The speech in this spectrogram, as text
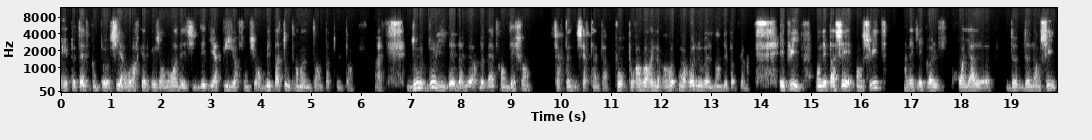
Et peut-être qu'on peut aussi avoir quelques endroits dédiés à plusieurs fonctions, mais pas toutes en même temps, pas tout le temps. D'où l'idée d'ailleurs de mettre en défense certains cas, pour, pour avoir une, un renouvellement des peuplements. Et puis, on est passé ensuite, avec l'école royale de, Nancy,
